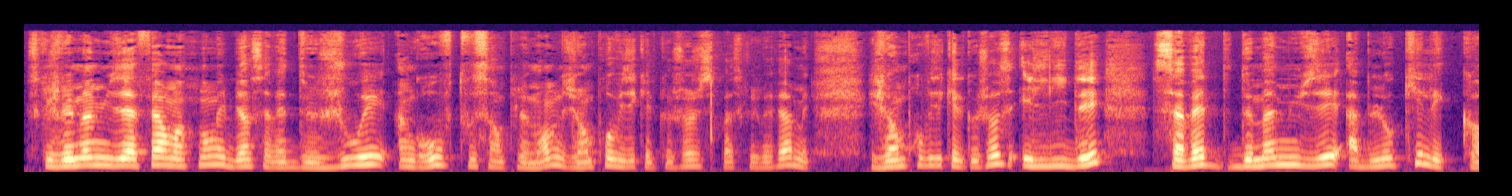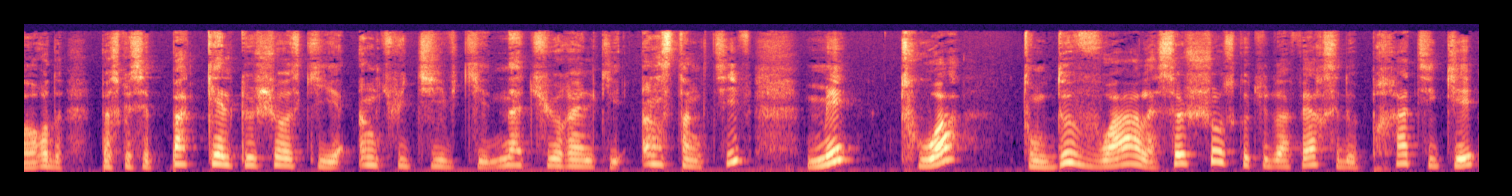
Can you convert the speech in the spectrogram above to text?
Ce que je vais m'amuser à faire maintenant, eh bien ça va être de jouer un groove tout simplement. Je vais improviser quelque chose, je sais pas ce que je vais faire, mais je vais improviser quelque chose. Et l'idée, ça va être de m'amuser à bloquer les cordes, parce que c'est pas quelque chose qui est intuitif, qui est naturel, qui est instinctif, mais toi, devoir, la seule chose que tu dois faire, c'est de pratiquer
